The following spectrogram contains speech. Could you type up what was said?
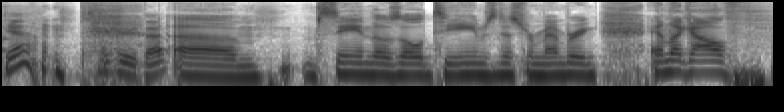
Yeah, I agree with that. um, seeing those old teams, just remembering, and like I'll f-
